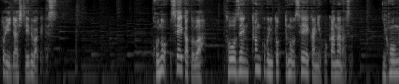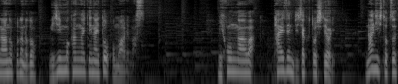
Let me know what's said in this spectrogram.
と言い出しているわけです。この成果とは、当然韓国にとっての成果に他ならず、日本側のことなど微塵も考えていないと思われます。日本側は大前自着としており、何一つ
